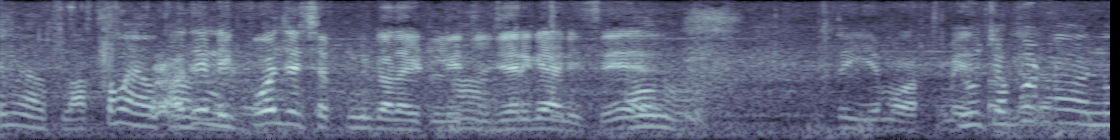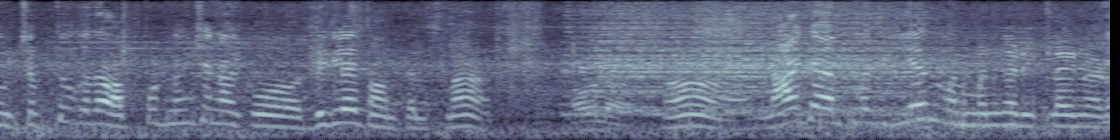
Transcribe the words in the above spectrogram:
ఏమి అసలు అర్థమే అవుతా అదే నీకు ఫోన్ చేసి చెప్తుంది కదా ఇట్లా ఇట్లా జరిగా అనేసి. అంటే ఏమో నువ్వు అర్థమైంది చెప్పు నువ్వు చెప్తూ కదా అప్పటి నుంచి నాకు దిగులేతాను తెలిసిన? అవునా? నాకే అర్థమైంది ఏం మన మనిగాడు ఇట్లా అయినాడు?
